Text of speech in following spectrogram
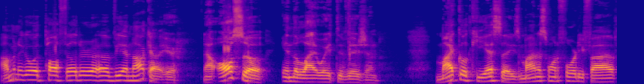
I'm going to go with Paul Felder uh, via knockout here. Now, also in the lightweight division, Michael Chiesa, he's minus 145,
